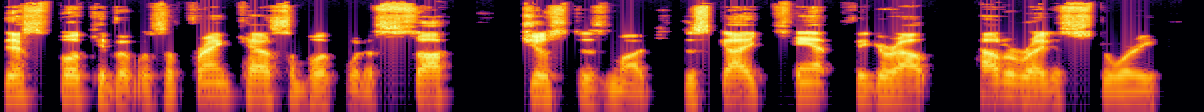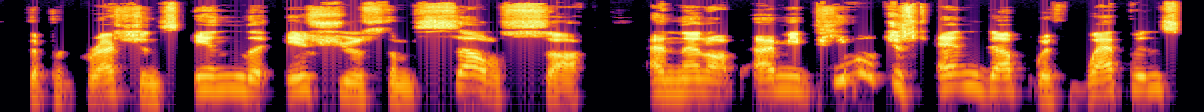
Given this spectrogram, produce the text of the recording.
This book, if it was a Frank Castle book, would have sucked just as much. This guy can't figure out how to write a story. The progressions in the issues themselves suck. And then, uh, I mean, people just end up with weapons.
